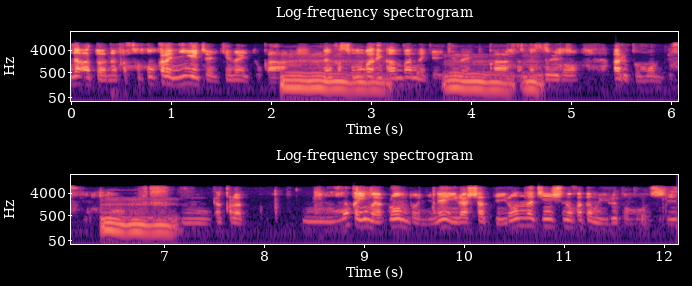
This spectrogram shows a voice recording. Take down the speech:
なあとはなんかそこから逃げちゃいけないとか、ななんかその場で頑張んなきゃいけないとか、うん。なんかそういうのあると思うんですけど、うんだから、うんなんか今、ロンドンにね、いらっしゃって、いろんな人種の方もいると思うし、い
